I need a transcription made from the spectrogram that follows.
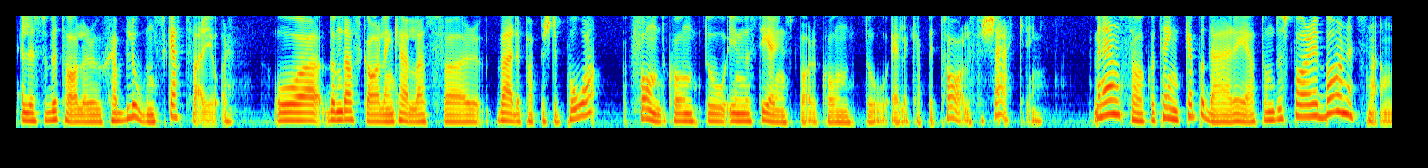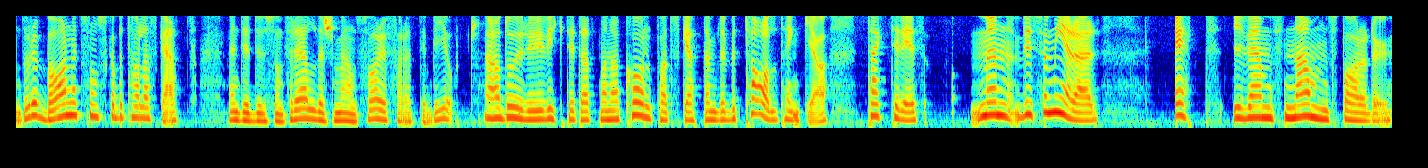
eller så betalar du schablonskatt varje år. Och de där skalen kallas för värdepappersdepå, fondkonto, investeringssparkonto eller kapitalförsäkring. Men en sak att tänka på där är att om du sparar i barnets namn, då är det barnet som ska betala skatt, men det är du som förälder som är ansvarig för att det blir gjort. Ja, då är det ju viktigt att man har koll på att skatten blir betald, tänker jag. Tack Therese. Men vi summerar. 1. I vems namn sparar du?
